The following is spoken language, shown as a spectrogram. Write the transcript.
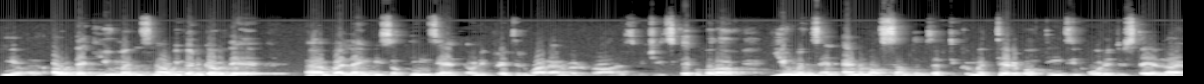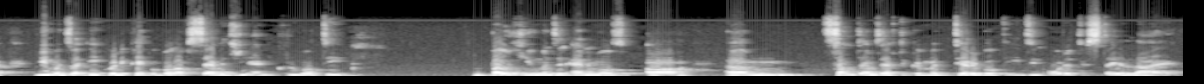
here, oh, that humans, now we're going to go there um, by Langbees things that only predator one animal varus which is capable of. Humans and animals sometimes have to commit terrible deeds in order to stay alive. Humans are equally capable of savagery and cruelty. Both humans and animals are um, sometimes have to commit terrible deeds in order to stay alive.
